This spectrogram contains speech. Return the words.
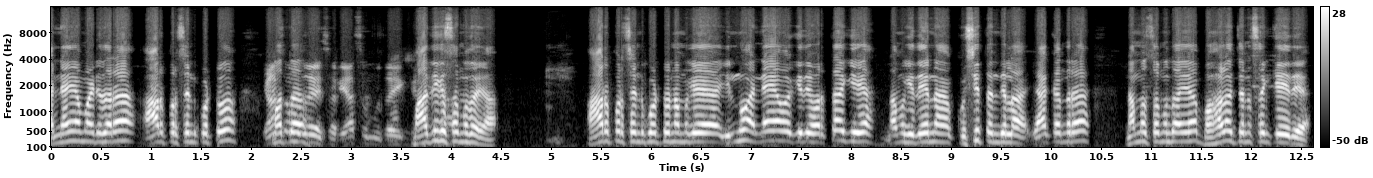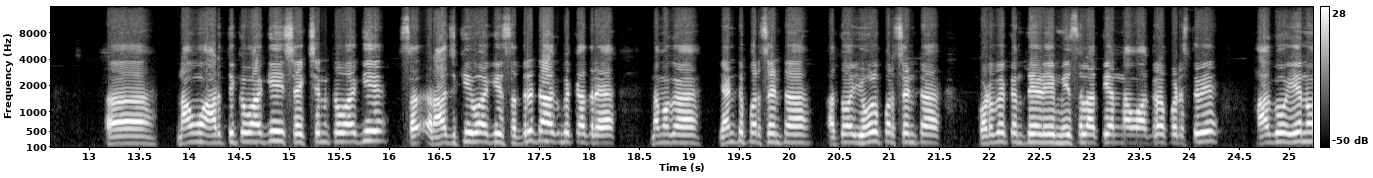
ಅನ್ಯಾಯ ಮಾಡಿದಾರ ಆರು ಪರ್ಸೆಂಟ್ ಕೊಟ್ಟು ಮತ್ತ ಮಾದಿಗ ಸಮುದಾಯ. ಆರು ಪರ್ಸೆಂಟ್ ಕೊಟ್ಟು ನಮಗೆ ಇನ್ನೂ ಅನ್ಯಾಯವಾಗಿದೆ. ಹೊರತಾಗಿ ನಮಗೆ ಇದೇನ ಖುಷಿ ತಂದಿಲ್ಲ. ಯಾಕಂದ್ರ ನಮ್ಮ ಸಮುದಾಯ ಬಹಳ ಜನಸಂಖ್ಯೆ ಇದೆ. ನಾವು ಆರ್ಥಿಕವಾಗಿ, ಶೈಕ್ಷಣಿಕವಾಗಿ, ಸ, ರಾಜಕೀಯವಾಗಿ ಸದೃಢ ಆಗ್ಬೇಕಾದ್ರೆ ನಮಗ ಎಂಟು ಪರ್ಸೆಂಟ್ ಅಥವಾ ಏಳು ಪರ್ಸೆಂಟ್ ಕೊಡ್ಬೇಕಂತೇಳಿ ಮೀಸಲಾತಿಯನ್ನು ನಾವು ಆಗ್ರಹ ಪಡಿಸ್ತೀವಿ ಹಾಗೂ ಏನು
